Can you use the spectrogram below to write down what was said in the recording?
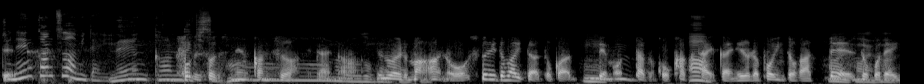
て。年間ツアーみたいに年間そうですそうです。年間ツアーみたいな、いわゆる、まあ、あのストリートファイターとかでも、うん。多分こう各大会にいろいろポイントがあって、はいはいはい。どこで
